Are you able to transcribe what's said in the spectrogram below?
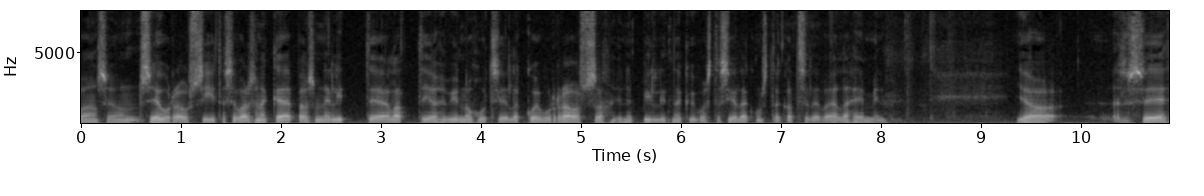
vaan se on seuraus siitä. Se varsinainen kääpä on semmoinen litteä lattia, hyvin ohut siellä koivun raossa ja ne pillit näkyy vasta siellä, kun sitä katselee vähän lähemmin. Ja se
